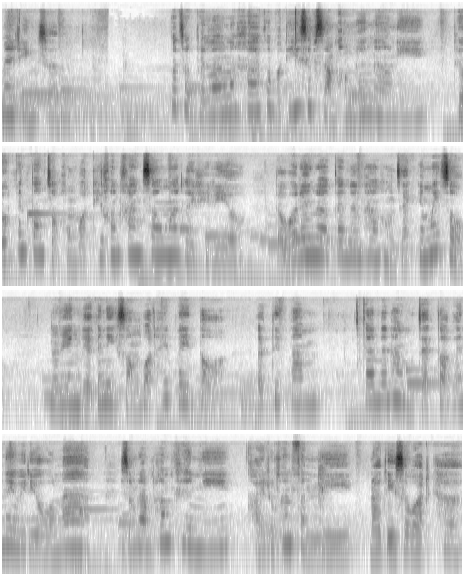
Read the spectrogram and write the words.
แม่ทิ้งฉันก็จบไปแล้วนะคะกับบทที่ 13 ของเรื่องราวนี้ ถือว่าเป็นตอนจบของบทที่ค่อนข้างเศร้ามากเลยทีเดียว แต่ว่าเรื่องราวการเดินทางของแจ็คยังไม่จบ เรายังเหลือกันอีก 2 บทให้ไปต่อและติดตามการเดินทางของแจ็คต่อได้ในวิดีโอหน้า สำหรับค่ำคืนนี้ขอให้ทุกท่านฝันดี ราตรีสวัสดิ์ค่ะ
